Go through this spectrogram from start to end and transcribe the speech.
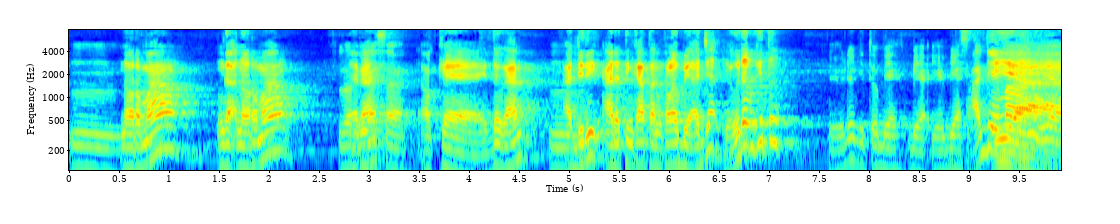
Hmm, Normal, nggak normal, luar ya kan? biasa. Oke, itu kan. Ah, jadi ada tingkatan. Kalau B aja, ya udah begitu. Ya udah gitu biasa ya biasa aja Iya. emang ya.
